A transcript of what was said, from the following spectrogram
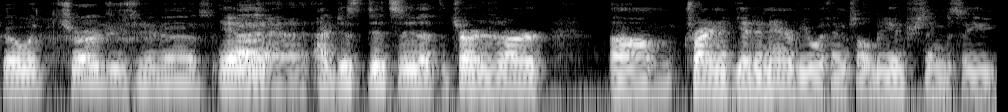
go with the Chargers. Who knows? Yeah, I, I just did see that the Chargers are um, trying to get an interview with him, so it'll be interesting to see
